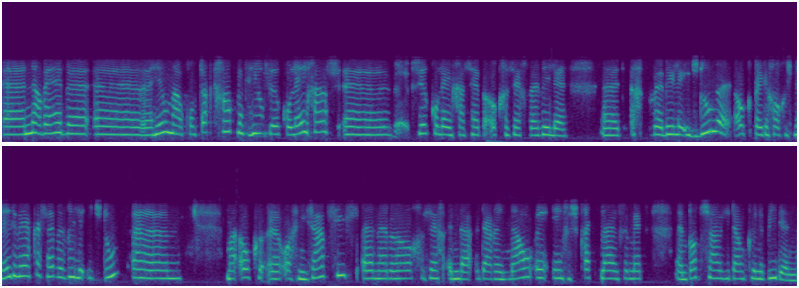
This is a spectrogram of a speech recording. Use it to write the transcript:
Uh, nou, we hebben uh, heel nauw contact gehad met heel veel collega's. Uh, veel collega's hebben ook gezegd: wij willen, wij willen iets doen. Ook pedagogisch medewerkers, hè, we willen iets doen. Ehm, maar ook organisaties. En we hebben wel gezegd: en da daarin nauw in gesprek blijven met. En wat zou je dan kunnen bieden?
